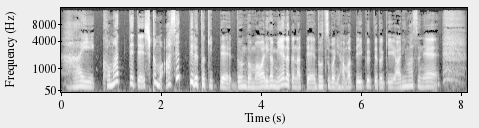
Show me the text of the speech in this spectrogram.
はい。困っててしかも焦ってる時ってどんどん周りが見えなくなってドツボにはまっていくって時ありますね。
